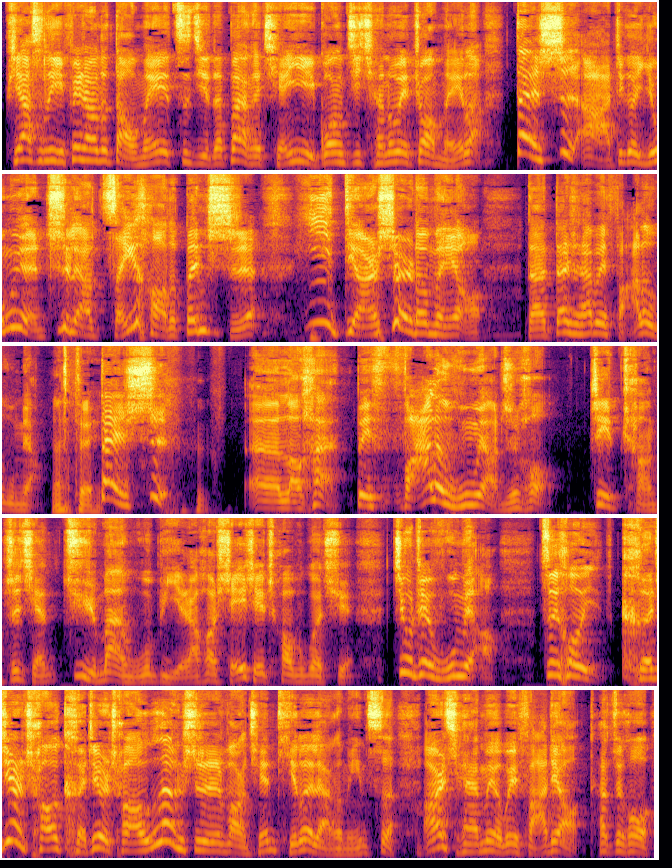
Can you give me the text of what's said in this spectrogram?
皮亚斯特利非常的倒霉，自己的半个前翼光机全都被撞没了。但是啊，这个永远质量贼好的奔驰一点事儿都没有。但但是他被罚了五秒。对。但是，呃，老汉被罚了五秒之后，这场之前巨慢无比，然后谁谁超不过去，就这五秒。最后可劲儿超，可劲儿超，愣是往前提了两个名次，而且还没有被罚掉。他最后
